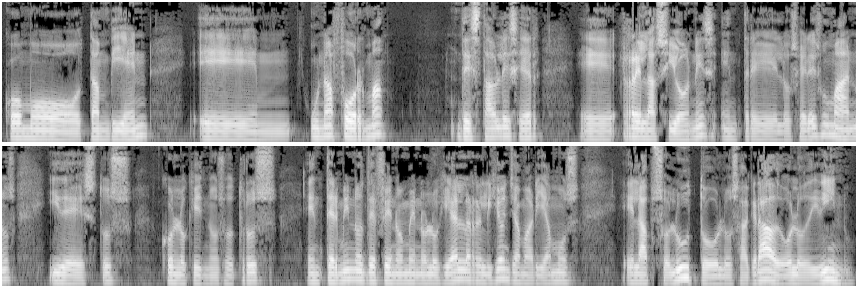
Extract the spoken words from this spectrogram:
como también em, una forma de establecer eh, relaciones entre los seres humanos y de estos con lo que nosotros en términos de fenomenología de la religión llamaríamos el absoluto o lo sagrado o lo divino.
